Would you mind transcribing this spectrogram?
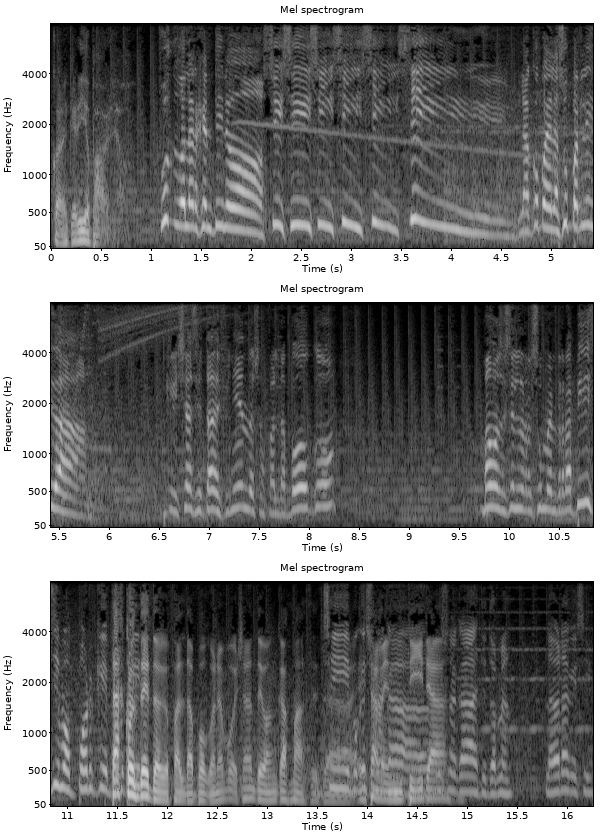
con el querido Pablo. Fútbol argentino, sí, sí, sí, sí, sí, sí. La Copa de la Superliga, que ya se está definiendo, ya falta poco. Vamos a hacer el resumen rapidísimo porque... Estás porque- contento que falta poco, ¿no? Porque ya no te bancas más esta, Sí, porque es esta una, cagada, mentira. es una cagada este torneo. La verdad que sí.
